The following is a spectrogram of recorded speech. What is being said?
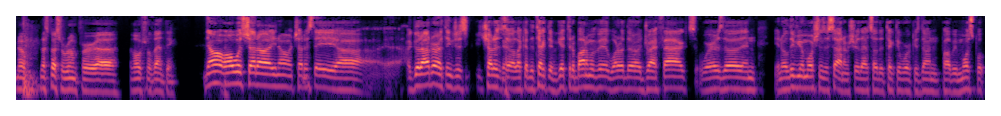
no, no special room for, uh, emotional venting. No, always try to, you know, try to stay uh, a good outer. I think just try to, yeah. uh, like a detective, get to the bottom of it. What are the dry facts? Where is the, and, you know, leave your emotions aside. I'm sure that's how detective work is done. Probably most po-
